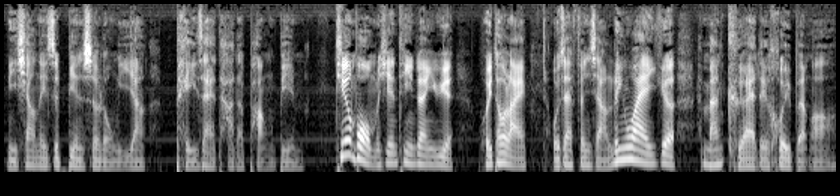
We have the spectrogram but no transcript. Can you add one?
你像那只变色龙一样陪在他的旁边。听众朋友，我们先听一段音乐，回头来我再分享另外一个还蛮可爱的绘本啊，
